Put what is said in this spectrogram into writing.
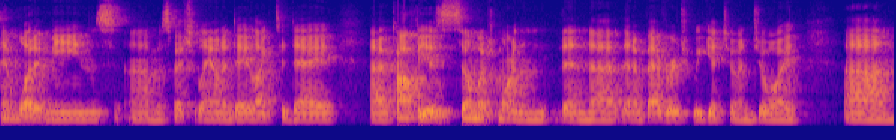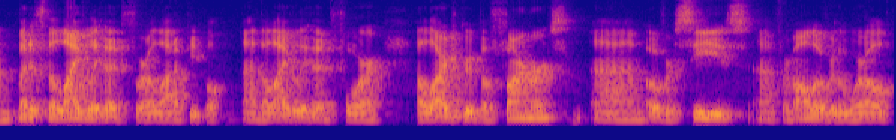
and what it means, um, especially on a day like today, uh, coffee is so much more than than uh, than a beverage we get to enjoy. Um, but it's the livelihood for a lot of people, uh, the livelihood for a large group of farmers overseas uh, from all over the world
